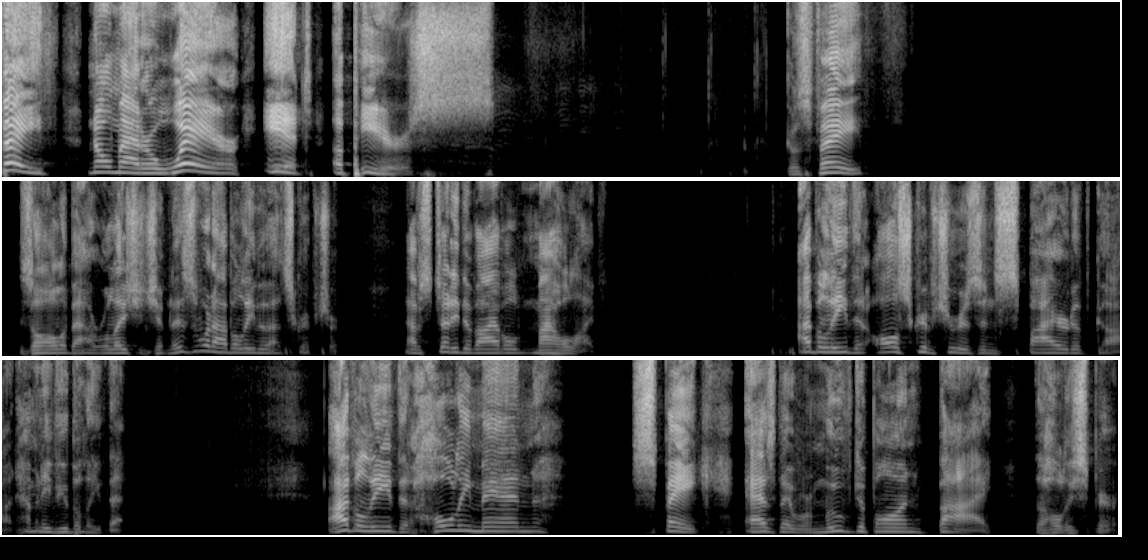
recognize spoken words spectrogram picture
faith no matter where it appears. Because faith is all about relationship. This is what I believe about Scripture. I've studied the Bible my whole life. I believe that all Scripture is inspired of God. How many of you believe that? I believe that holy men spake as they were moved upon by the Holy Spirit.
